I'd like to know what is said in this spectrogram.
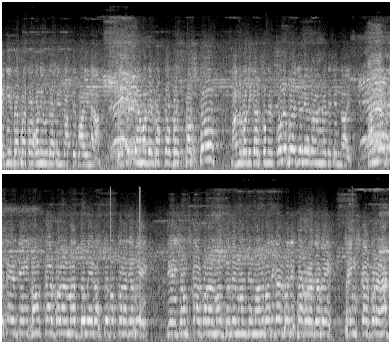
এটির ব্যাপারে কখনই উদাসীন রাখতে পারি না। সেক্ষেত্রে আমাদের বক্তব্য স্পষ্ট। মানবাধিকার কমের কোনো প্রয়োজনীয়তা বাংলাদেশের নয়। বাংলাদেশের যেই সংস্কার করার মাধ্যমে রাষ্ট্রপত করা যাবে যে সংস্কার করার মাধ্যমে মানুষের মানবাধিকার প্রতিষ্ঠা করা যাবে, সেই সংস্কার করার আগ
